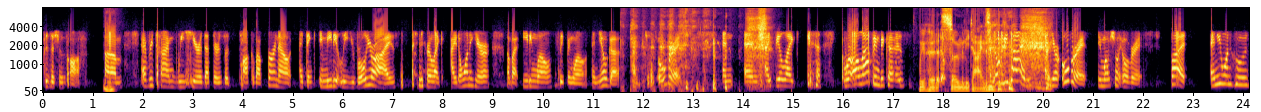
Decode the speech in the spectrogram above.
physicians off. Um, every time we hear that there's a talk about burnout, I think immediately you roll your eyes and you're like, I don't want to hear about eating well, sleeping well, and yoga. I'm just over it. and and I feel like we're all laughing because we've heard it so, so many times. so many times, and you're over it, emotionally over it. But anyone who's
